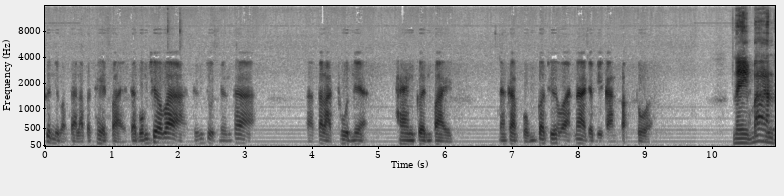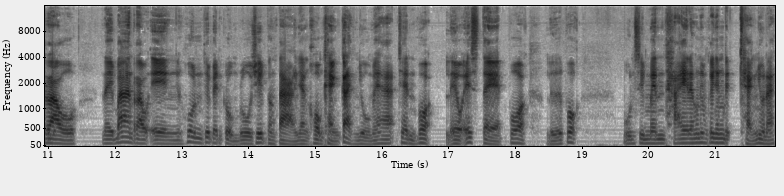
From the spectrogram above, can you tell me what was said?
ขึ้นอยู่กับแต่ละประเทศไป แต่ผมเชื่อว่าถึงจุดหนึ่งถ้าเอ่อตลาดทุนเนี่ยแพงเกินไปนะครับ ผมก็เชื่อว่าน่าจะมีการปรับตัว ในบ้านเราในบ้านเราเองหุ้นที่เป็นกลุ่มบลูชิพต่างๆ ยังคงแข็งแกร่งอยู่ไหมฮะ เช่นพวกเรลเอสเตทพวกหรือพวก ปูนซีเมนต์ไทยอะไรพวกนี้มันก็ยังแข็งอยู่นะ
